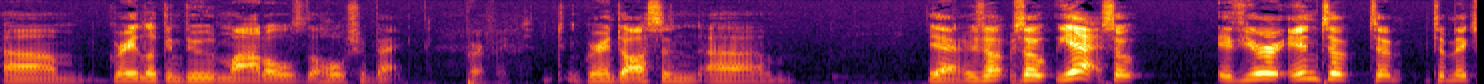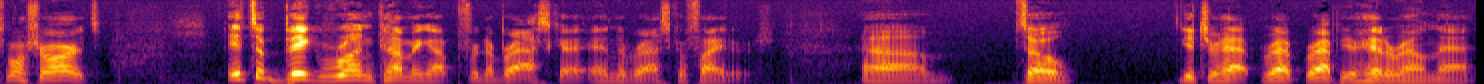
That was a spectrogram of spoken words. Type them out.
Um, great looking dude, models the whole shebang. Perfect. Grant Dawson. Um, yeah. So yeah. So if you're into to, to mixed martial arts, it's a big run coming up for Nebraska and Nebraska fighters. Um, so get your hat wrap wrap your head around that.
